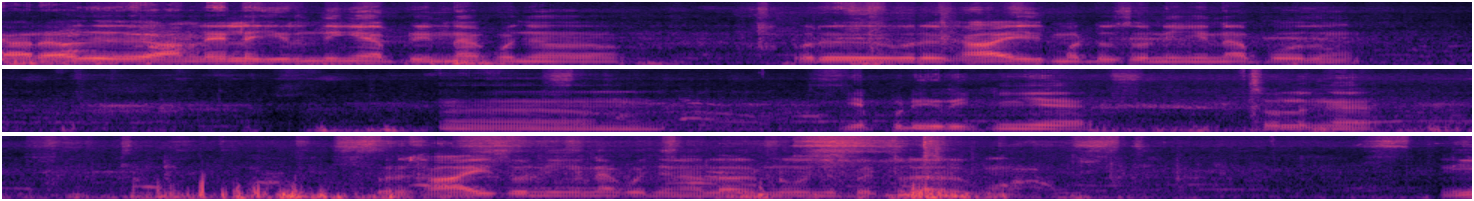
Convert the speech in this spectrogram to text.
யாராவது ஆன்லைனில் இருந்தீங்க அப்படின்னா கொஞ்சம் ஒரு ஒரு ஹாய் மட்டும் சொன்னீங்கன்னா போதும். எப்படி இருக்கீங்க? சொல்லுங்கள் ஒரு ஹாய் சொன்னீங்கன்னா கொஞ்சம் நல்லா இன்னும் கொஞ்சம் பெட்டராக இருக்கும். நீ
